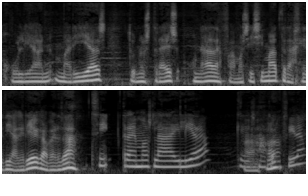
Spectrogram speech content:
Julián Marías, tú nos traes una famosísima tragedia griega, ¿verdad? Sí, traemos la Ilíada, que es muy conocida.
